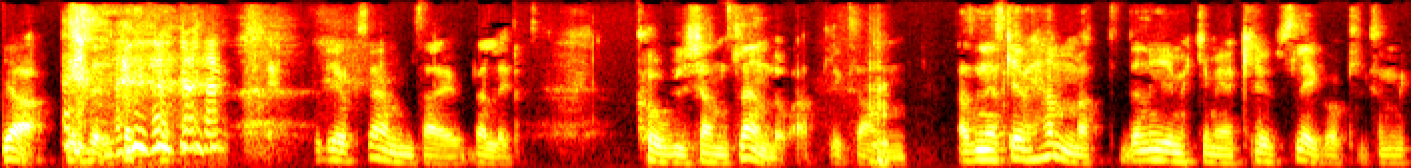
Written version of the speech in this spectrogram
Ja, precis. det är också en så här väldigt cool känsla ändå. Att liksom, alltså när jag skrev Hemmet, den är ju mycket mer kuslig och liksom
